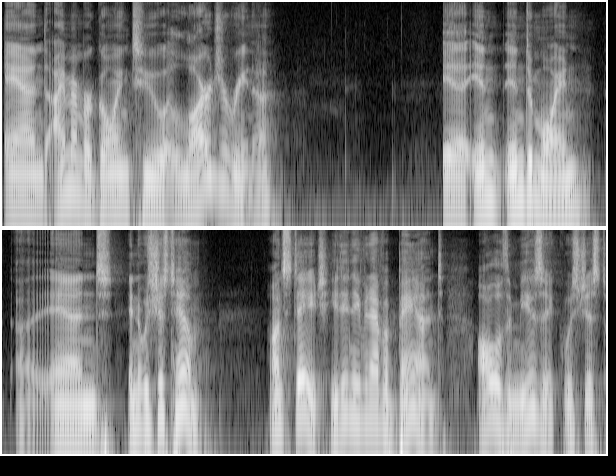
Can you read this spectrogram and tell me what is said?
and I remember going to a large arena in in Des Moines, uh, and and it was just him on stage. He didn't even have a band. All of the music was just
